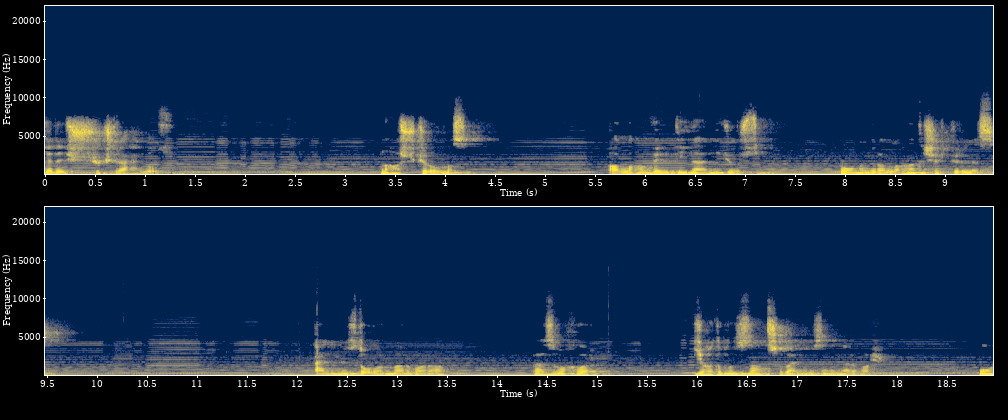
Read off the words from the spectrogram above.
gərək şükr əhli olsun. Naşükür olmasın. Allahın verdiklərini görsün. Və ona görə Allahına təşəkkür eləsin. Əlimizdə olanlar var ha. Bəzi vaxtlar yadımızdan çıxıb əlimizdə nələr var. Onun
